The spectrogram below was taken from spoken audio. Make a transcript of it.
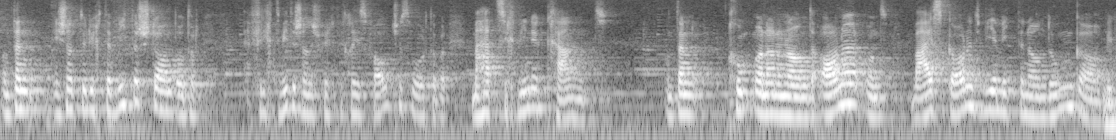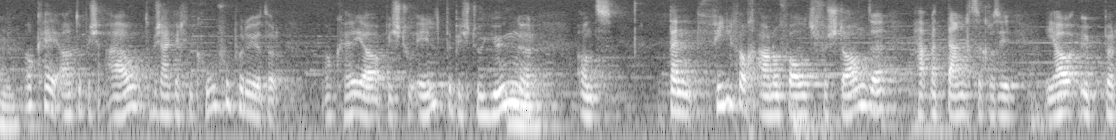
Und dann ist natürlich der Widerstand, oder vielleicht Widerstand ist vielleicht ein, ein falsches Wort, aber man hat sich wie nicht gekannt. Und dann kommt man aneinander an und weiß gar nicht, wie miteinander umgehen. Mhm. Okay, ah, du bist auch, du bist eigentlich ein Kung-Fu-Brüder. Okay, ja, bist du älter, bist du jünger? Mhm. Und dann vielfach auch noch falsch verstanden, hat man gedacht, so quasi, ja, über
